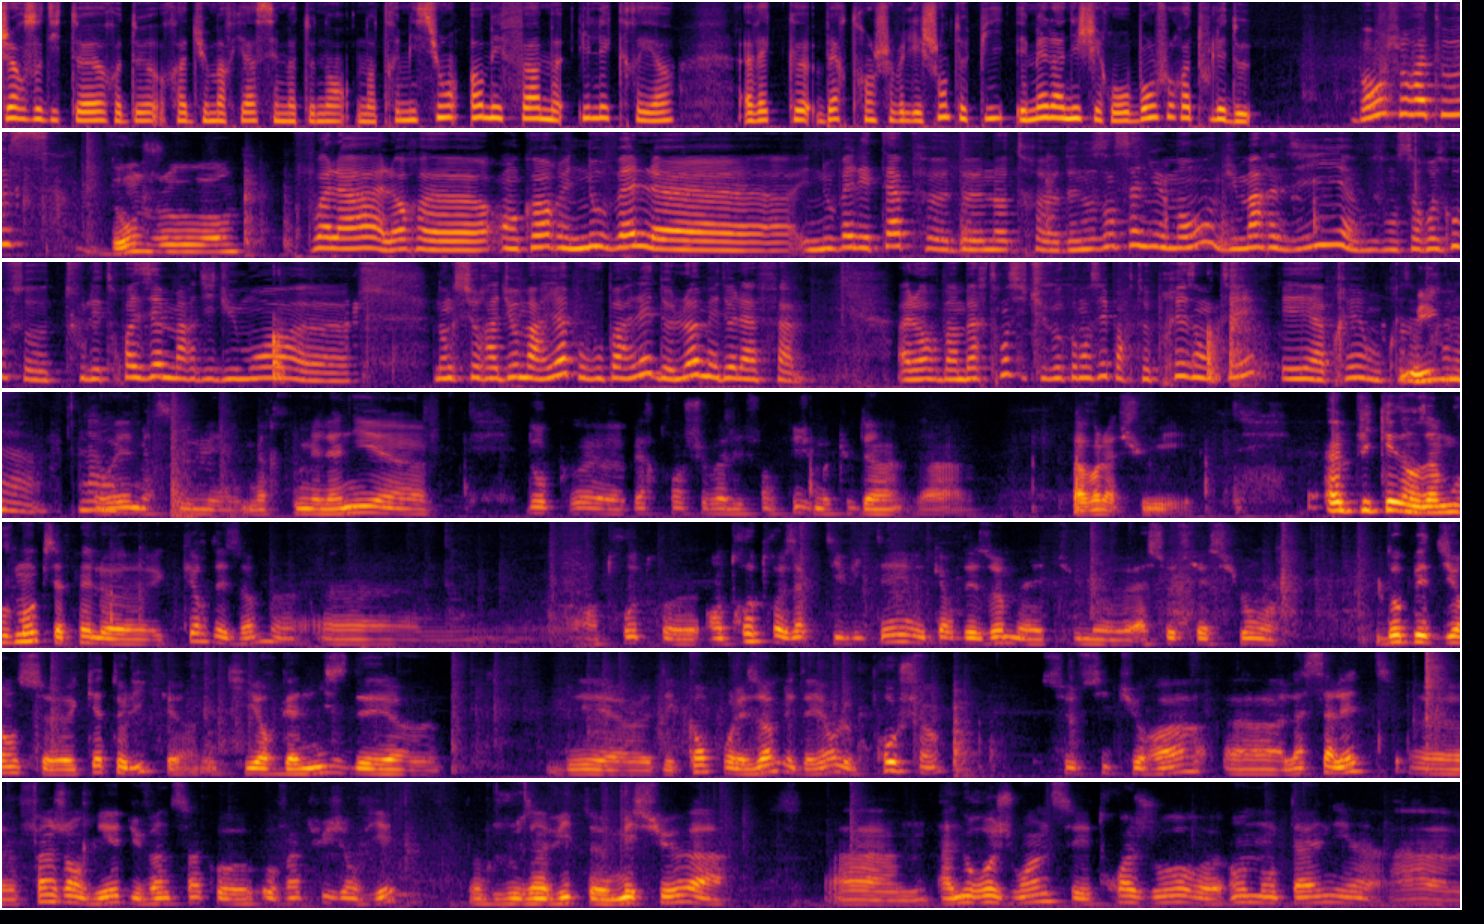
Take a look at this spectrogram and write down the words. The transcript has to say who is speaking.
Speaker 1: Chers auditeurs de Radio Maria, c'est maintenant notre émission Hommes et femmes, il est créa avec Bertrand Chevalier-Chantepie et Mélanie Giraud. Bonjour à tous les deux.
Speaker 2: Bonjour à tous.
Speaker 3: Bonjour.
Speaker 2: Voilà, alors euh, encore une nouvelle, euh, une nouvelle étape de, notre, de nos enseignements du mardi. On se retrouve tous les troisièmes mardis du mois euh, donc sur Radio Maria pour vous parler de l'homme et de la femme. Alors ben Bertrand, si tu veux commencer par te présenter et après on présentera
Speaker 3: la, Oui, merci, merci Mélanie. donc Bertrand Chevalier-Champy, je m'occupe d'un... Enfin voilà, je suis impliqué dans un mouvement qui s'appelle Cœur des Hommes entre autres, entre autres activités, le Cœur des Hommes est une association d'obédience catholique qui organise des, euh, euh, des, camps pour les hommes. Et d'ailleurs, le prochain se situera à La Salette euh, fin janvier, du 25 au, 28 janvier. Donc, je vous invite, messieurs, à, à, nous rejoindre ces trois jours en montagne à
